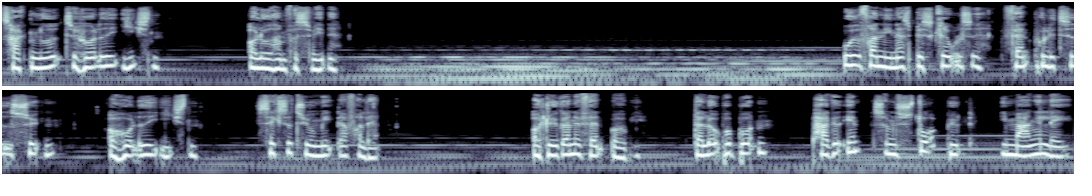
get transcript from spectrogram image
trak den ud til hullet i isen og lod ham forsvinde. Ud fra Ninas beskrivelse fandt politiet søen og hullet i isen, 26 meter fra land. Og dykkerne fandt Bobby, der lå på bunden, pakket ind som en stor bylt i mange lag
